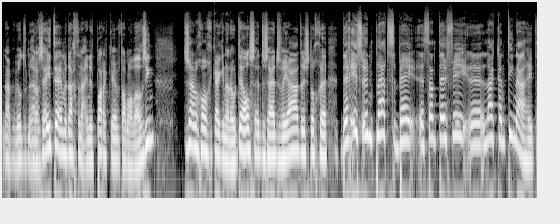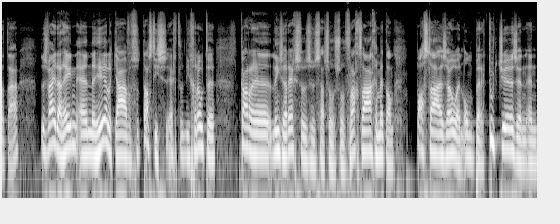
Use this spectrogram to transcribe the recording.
nou, we wilden toen ergens eten. En we dachten, nou, in het park hebben we het allemaal al wel gezien. Toen zijn we gewoon gekeken naar de hotels. En toen zeiden ze van ja, er is nog. eh, er is een plaats bij eh, Santa Fe. eh, La Cantina heet dat daar. Dus wij daarheen. En heerlijk. Ja, was fantastisch. Echt die grote karren links en rechts. Er staat zo'n vrachtwagen met dan pasta en zo. En onbeperkt toetjes. En, en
